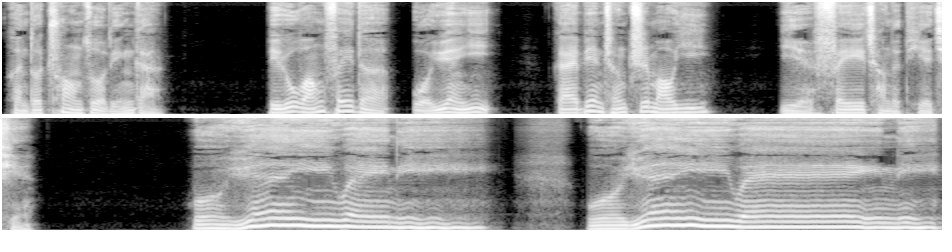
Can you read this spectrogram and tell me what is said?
很多创作灵感，比如王菲的《我愿意》改编成织毛衣，也非常的贴切。我愿意为你，我愿意为你，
